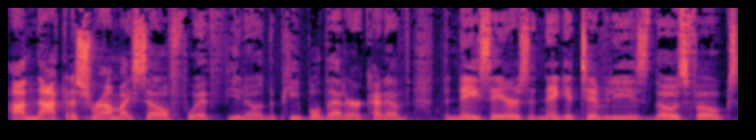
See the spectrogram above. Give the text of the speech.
I'm not going to surround myself with, you know, the people that are kind of the naysayers, the negativities, those folks.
